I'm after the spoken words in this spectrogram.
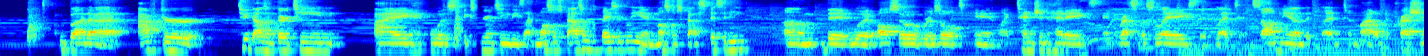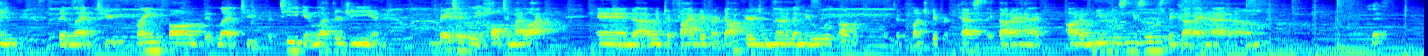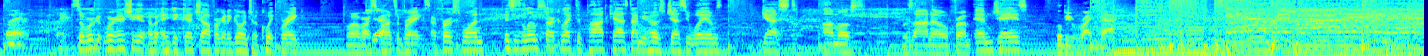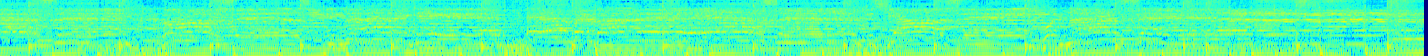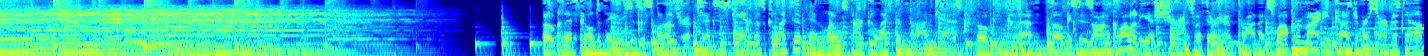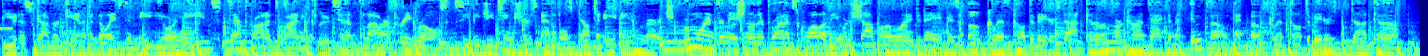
but uh, after 2013, I was experiencing these like muscle spasms basically and muscle spasticity um, that would also result in like tension headaches and restless legs that led to insomnia, that led to mild depression, that led to brain fog, that led to fatigue and lethargy, and basically halted my life. And uh, I went to five different doctors, and none of them knew what was wrong with me. They took a bunch of different tests. They thought I had autoimmune diseases. They thought I had. Um, go ahead. So we're, we're actually going to cut you off. We're going to go into a quick break one of our sure. sponsor breaks. Our first one. This is the Lone Star Collective podcast. I'm your host Jesse Williams. Guest Amos Lozano from MJ's. We'll be right back. Cannabis Collective and Lone Star Collective podcast. Oak Cliff focuses on quality assurance with their hemp products while providing customer service to help you discover cannabinoids to meet your needs. Their product line includes hemp flower pre-rolls, CBG tinctures, edibles, Delta 8, and merch. For more information on their products quality or to shop online today, visit oakcliffcultivators.com or contact them at info at oakcliffcultivators.com.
